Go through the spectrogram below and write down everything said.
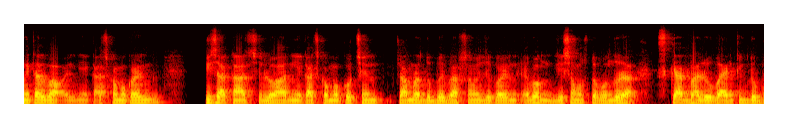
মেটাল বা অয়েল নিয়ে কাজকর্ম করেন, সীসা, কাঁচ, লোহা নিয়ে কাজকর্ম করছেন চামড়ার দ্রব্যের ব্যবসা বাণিজ্য করেন এবং যে সমস্ত বন্ধুরা স্ক্র্যাপ ভ্যালু বা অ্যান্টিক দ্রব্য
